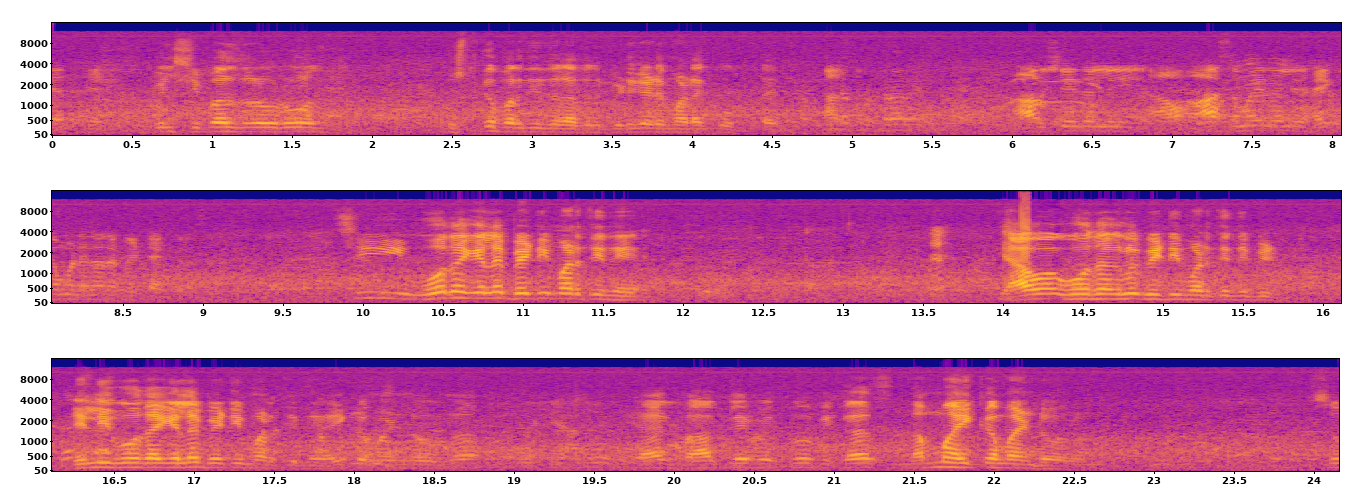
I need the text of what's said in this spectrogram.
ಇದೆ ಅಂತ ಹೇಳಿ. ಕಪಿಲ್ ಸಿಬಲ್ರವರು ಒಂದು ಪುಸ್ತಕ ಬರೆದಿದ್ದಾರೆ ಅದನ್ನು ಬಿಡುಗಡೆ ಮಾಡಕ್ಕೆ ಹೋಗ್ತಾ ಇದ್ದಾರೆ. ಆ ವಿಷಯದಲ್ಲಿ ಆ- ಸಮಯದಲ್ಲಿ ಹೈಕಮಾಂಡ್ ಏನಾದ್ರು ಭೇಟಿ ಆಗ್ತಾರೆ ಸಿ ಹೋದಾಗೆಲ್ಲ ಭೇಟಿ ಮಾಡ್ತೀನಿ. ಯಾವಾಗ ಹೋದಾಗಲೂ ಭೇಟಿ ಮಾಡ್ತೀನಿ ಬಿಟ್ಟು ಡೆಲ್ಲಿಗೆ ಹೋದಾಗೆಲ್ಲ ಭೇಟಿ ಮಾಡ್ತೀನಿ. ಹೈಕಮಾಂಡ್ ಅವ್ರನ್ನ ಯಾಕೆ ಹಾಕ್ಲೇಬೇಕು ಬಿಕಾಸ್ ನಮ್ಮ ಹೈಕಮಾಂಡ್ ಅವರು. ಸೊ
